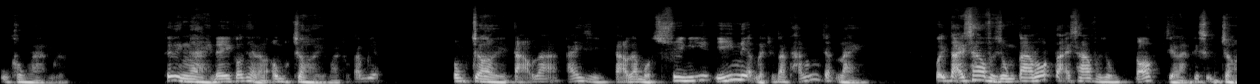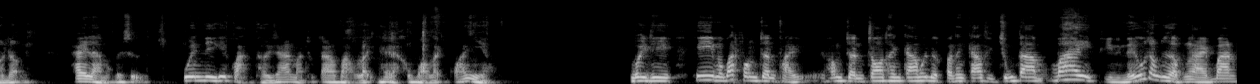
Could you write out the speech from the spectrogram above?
cũng không làm được. Thế thì ngài đây có thể là ông trời mà chúng ta biết. Ông trời tạo ra cái gì? Tạo ra một suy nghĩ, ý niệm để chúng ta thắng trận này. Vậy tại sao phải dùng tarot? Tại sao phải dùng? Đó chỉ là cái sự chờ đợi hay là một cái sự quên đi cái khoảng thời gian mà chúng ta vào lệnh hay là không vào lệnh quá nhiều? Vậy thì khi mà bắt phong trần phải phong trần cho thanh cao mới được phần thanh cao thì chúng ta bay. Thì nếu trong trường hợp ngài ban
